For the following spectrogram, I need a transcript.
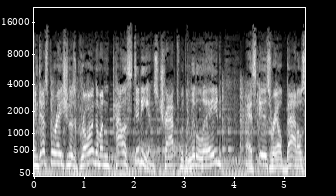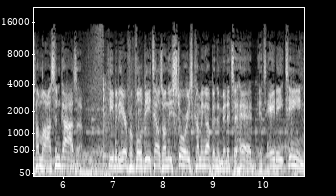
And desperation is growing among Palestinians trapped with little aid as Israel battles Hamas in Gaza. Keep it here for full details on these stories coming up in the minutes ahead. It's 818.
